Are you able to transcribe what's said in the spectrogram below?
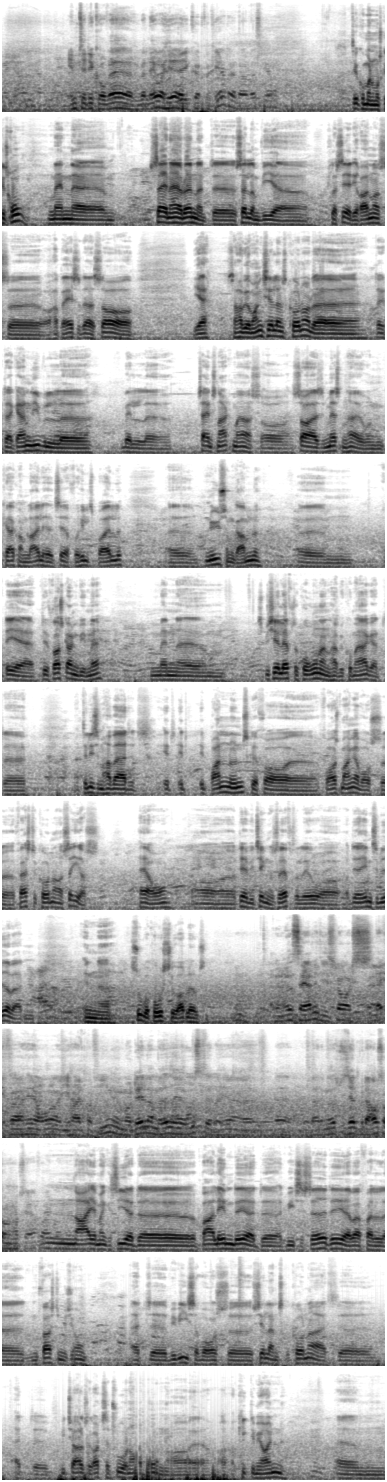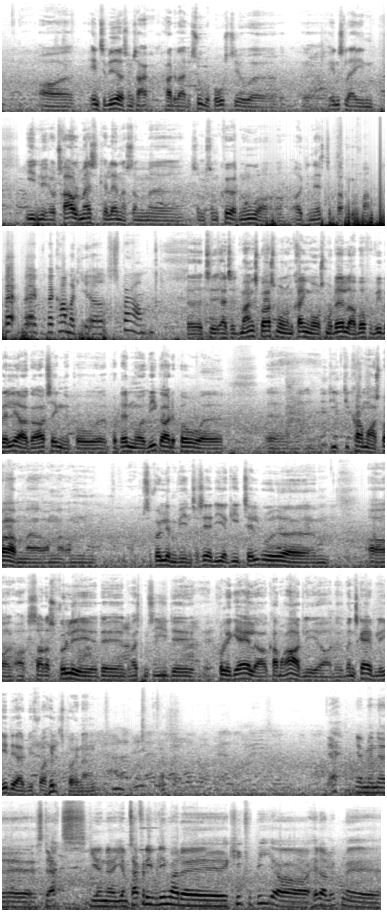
MTDK. Hvad, hvad laver her? Er I kørt forkert, eller hvad sker der? Det kunne man måske tro, men øh, sagen er jo den, at øh, selvom vi er placeret i Randers øh, og har base der, så ja, så har vi jo mange sjællandske kunder, der, der, der gerne lige vil, øh, vil øh, tage en snak med os, og så er messen her jo en kærkommen lejlighed til at få hils på alle, øh, nye som gamle. Øh, og det er, det er første gang, vi er med, men øh, specielt efter coronaen har vi kunnet mærke, at, øh, at det ligesom har været et, et, et, et brændende ønske for, øh, for os mange af vores øh, faste kunder at se os herover og det har vi tænkt os at efterleve, og, og det har indtil videre været en, en øh, super positiv oplevelse. Er der noget særligt, I slår et slag for herovre? I har et par fine modeller med her udstillet her. Eller er der noget specielt på dagsordenen hos jer? For? Nej, man kan sige, at øh, bare alene det, at, øh, at vise er stede, det er i hvert fald øh, den første mission. At øh, vi viser vores øh, sjællandske kunder, at, øh, at øh, vi tør altså godt tage turen over broen og, øh, og, og kigge dem i øjnene. Mm. Øhm, og indtil videre, som sagt, har det været et super positivt øh, øh, indslag i en, i en jo travl masse kalender, som, øh, som, som kører nu og, og de næste par uger. Hvad, hvad, hvad kommer de og spørger om? Øh, til, altså mange spørgsmål omkring vores modeller, og hvorfor vi vælger at gøre tingene på, øh, på den måde, vi gør det på. Øh, øh, de, de kommer og spørger om, øh, om, om selvfølgelig om vi er interesseret i at give et tilbud, øh, og, og så er der selvfølgelig det, hvad skal man sige, det kollegiale og kammeratlige og det venskabelige i det, at vi får hils på hinanden. Ja, jamen øh, stærkt. Jamen, øh, jamen tak fordi vi lige måtte øh, kigge forbi, og held og lykke med,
